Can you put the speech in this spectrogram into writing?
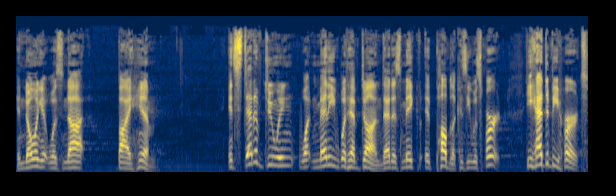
and knowing it was not by him, instead of doing what many would have done, that is, make it public, because he was hurt, he had to be hurt.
